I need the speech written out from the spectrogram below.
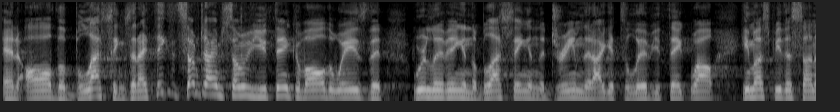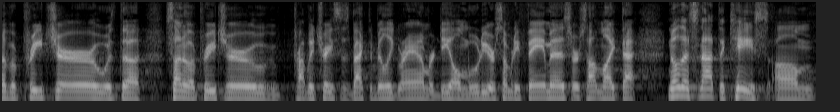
and all the blessings. And I think that sometimes some of you think of all the ways that we're living and the blessing and the dream that I get to live. You think, well, he must be the son of a preacher who was the son of a preacher who probably traces back to Billy Graham or D.L. Moody or somebody famous or something like that. No, that's not the case. Um,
